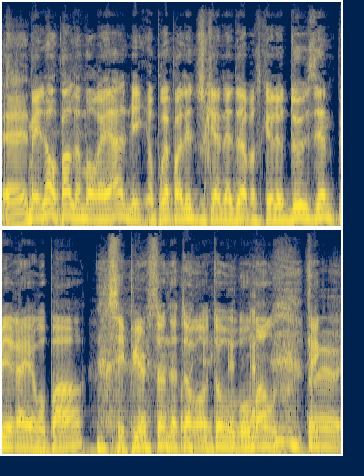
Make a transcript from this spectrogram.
Euh, mais là, on parle de Montréal, mais on pourrait parler du Canada parce que le deuxième pire aéroport, c'est Pearson de Toronto au monde. Fait que,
